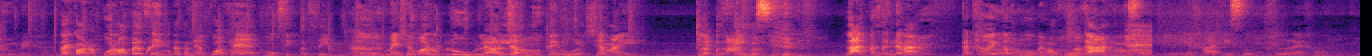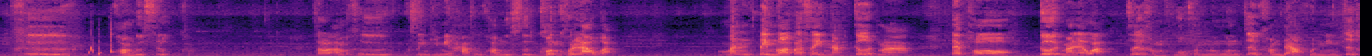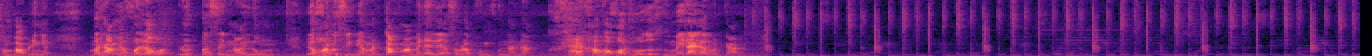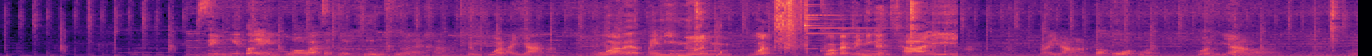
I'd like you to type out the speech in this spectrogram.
ลูไหมคะ แต่ก่อนอะกลัวร้อยเปอร์เซ็นต์แต่ตอนเนี้ยกลัวแค่หกสิบเปอร์เซ็นต์เออไม่เชิงว่าลบหลู่แล้วเรื่องมูเตลูอะเชื่อไหมร้อยเปอร์ล้าเซ็นนต์เปอร์เซ็นต์ล้านเปอร์เซ็นต์ได้ปะกระเทยกับมูเป็นของคู่กันไง ที่มีค่าที่สุดคืออะไรคะ คือความรู้สึกค่ะ สำหรับอ้ำคือสิ่งที่มีค่าคือความรู้สึก คนคนเราอะมันเต็มร้อยเปอร์เซ็นต์นะ เกิดมา แต่พอเกิดมาแล้วอะเจอคำพูดคนนู้น เจอคำด่าคนนี้ เจอคำบัฟอะไรเงี้ยมาทำให้คนเราอะลดเปอร์เซ็นต์น้อยลง แล้วความรู้สึกเนี้ยมันกลับมาไม่ได้แล้วสำหรับคนคนนั้นอะแค่คำว่าขอโทษก็คือไม่ได้แล้วเหมือนกันสิ่งที่ตัวเองกลัวว่าจะเกิดขึ้นคืออะไรคะ เป็นกลัวหลายอย่างอะ กลัวแบบไม่มีเงิน กลัวกลัวแบบไม่มีเงินใช้หลายอย่างอะก็กลัวกลัวกลัวทุกอย่าง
